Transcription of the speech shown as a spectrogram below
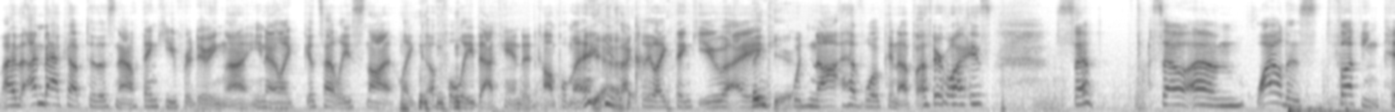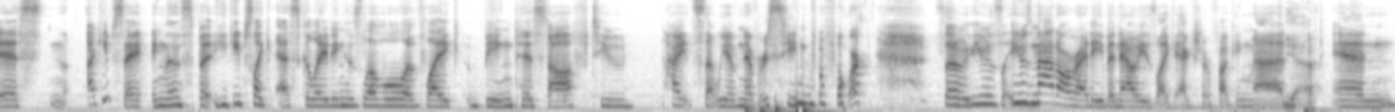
I, I'm back up to this now. Thank you for doing that. You know, like it's at least not like a fully backhanded compliment. Yeah. He's actually like, thank you. I thank you. would not have woken up otherwise. So so, um, Wyald is fucking pissed. I keep saying this, but he keeps like escalating his level of like being pissed off to heights that we have never seen before. So he was he was mad already, but now he's like extra fucking mad. Yeah. And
